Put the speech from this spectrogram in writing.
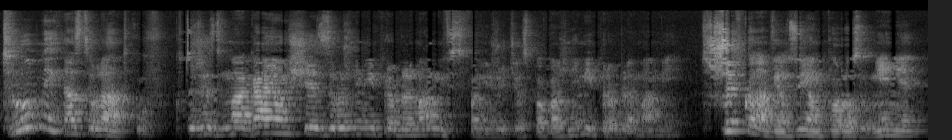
trudnych nastolatków, którzy zmagają się z różnymi problemami w swoim życiu, z poważnymi problemami. Szybko nawiązują porozumienie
